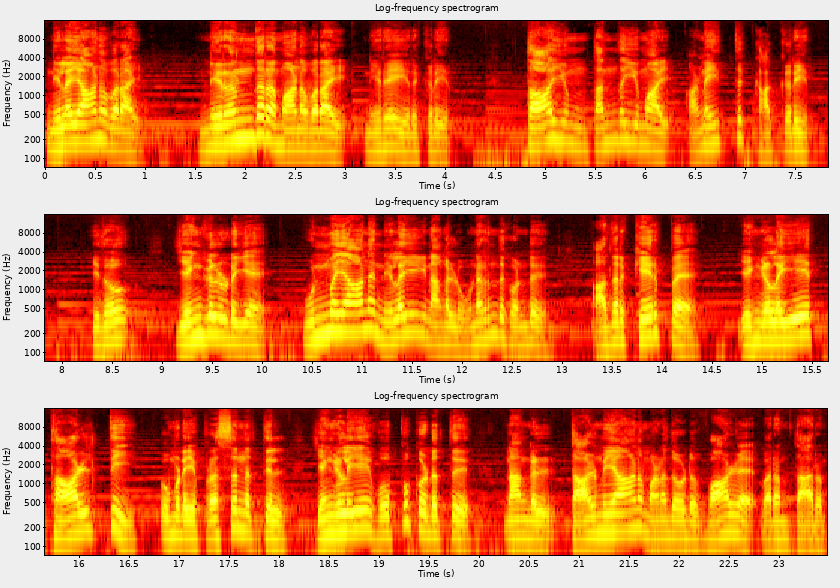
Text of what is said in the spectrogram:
நிலையானவராய் நிரந்தரமானவராய் நிறை இருக்கிறீர். தாயும் தந்தையுமாய் அனைத்து காக்கிறீர். இதோ எங்களுடைய உண்மையான நிலையை நாங்கள் உணர்ந்து கொண்டு அதற்கேற்ப எங்களையே தாழ்த்தி உம்முடைய பிரசன்னத்தில் எங்களையே ஒப்பு கொடுத்து நாங்கள் தாழ்மையான மனதோடு வாழ வரம் தாரும்.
